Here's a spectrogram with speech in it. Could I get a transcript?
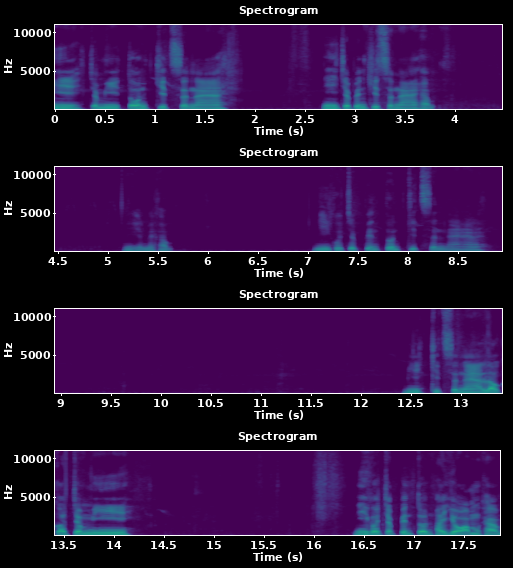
มีจะมีต้นกิษณา นี่จะเป็นกิษณาครับ นี่เห็นไหมครับ นี่ก็จะเป็นต้นกิษณา มีกิษณาแล้วก็จะมี นี่ก็จะเป็นต้นพยอมครับ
